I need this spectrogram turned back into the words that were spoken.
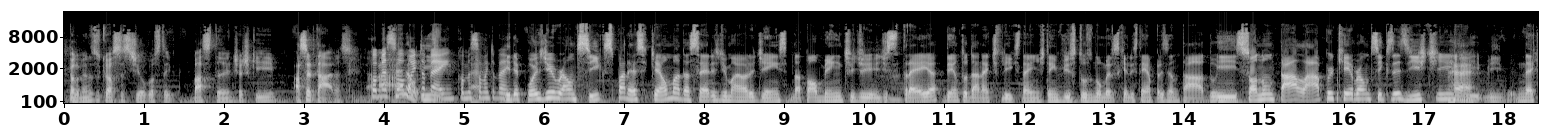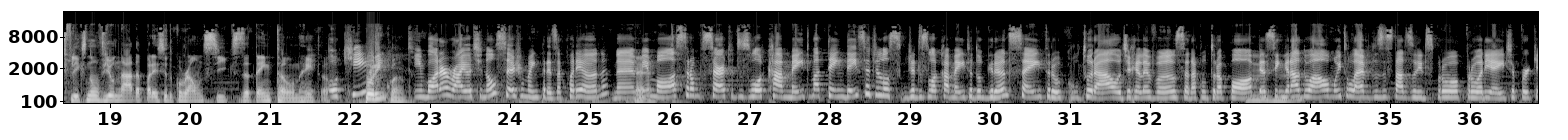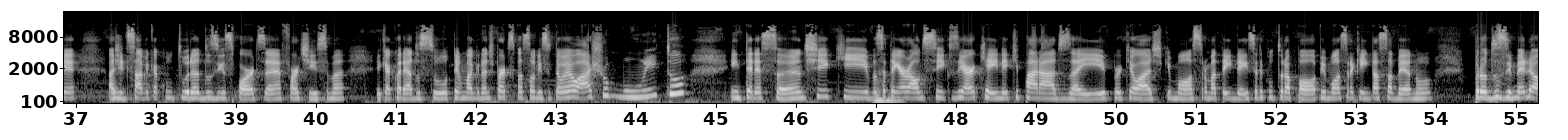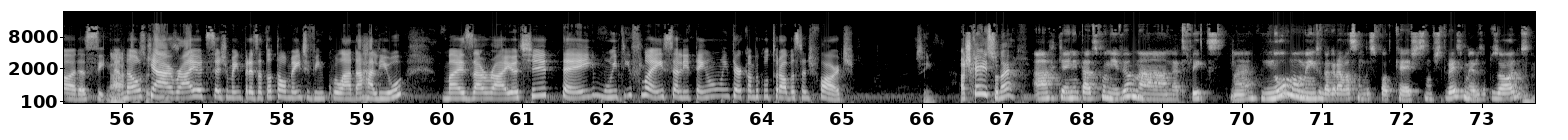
Pelo menos o que eu assisti, eu gostei bastante. Acho que acertaram, assim. Começou Ah, não, muito e- bem, começou é. muito E bem. depois de Round 6, parece que é uma das séries de maior audiência atualmente de, de estreia dentro da Netflix, né? A gente tem visto os números que eles têm apresentado e só não tá lá porque Round 6 existe É. e, e Netflix não viu nada parecido com Round 6 até então, né? Então, O que, Por enquanto. embora a Riot não seja uma empresa coreana, né, É. me mostra um certo deslocamento, uma tendência de, de deslocamento do grande centro cultural, de relevância da cultura pop, assim, gradual, muito leve dos Estados Unidos pro, pro Oriente, porque a gente sabe que a cultura dos esportes é fortíssima e que a Coreia do Sul tem uma grande participação nisso. Então eu acho muito interessante que você tenha Round 6 e Arcane equiparados aí, porque eu acho que mostra uma tendência de cultura pop, mostra quem tá sabendo produzir melhor, assim, né? Ah, Não que a. Riot seja uma empresa totalmente vinculada à Hallyu, mas a Riot tem muita influência ali, tem um intercâmbio cultural bastante forte. Sim. Acho que é isso, né? A Arcane tá disponível na Netflix, né? No momento da gravação desse podcast, são os três primeiros episódios.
